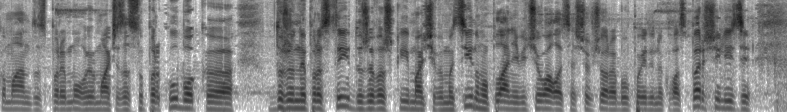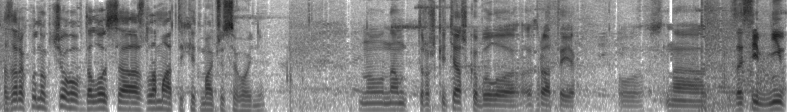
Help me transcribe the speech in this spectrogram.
Команду з перемогою в матчі за суперкубок. Е, Дуже непростий, дуже важкий матч в емоційному плані. Відчувалося, що вчора був поєдинок у вас в першій лізі. За рахунок чого вдалося зламати хід матчу сьогодні? Ну, нам трошки тяжко було грати на, за сім днів.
